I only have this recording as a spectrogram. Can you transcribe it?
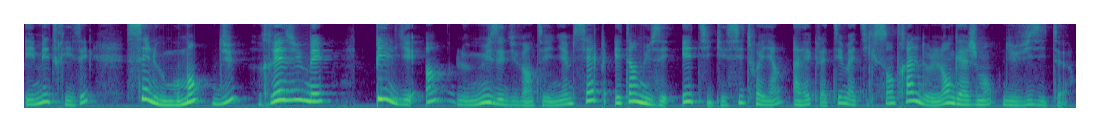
et maîtriser. C'est le moment du résumé. Pilier 1, le musée du XXIe siècle, est un musée éthique et citoyen avec la thématique centrale de l'engagement du visiteur.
